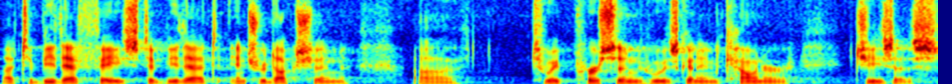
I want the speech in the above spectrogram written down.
uh, to be that face, to be that introduction uh, to a person who is going to encounter Jesus.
